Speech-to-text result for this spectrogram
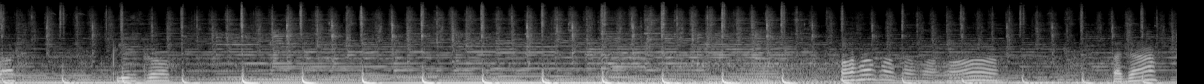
Oh god. Please, bro. Ha ha ha ha ha. Raja.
